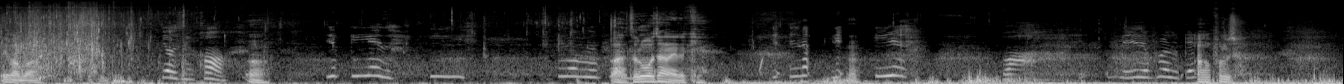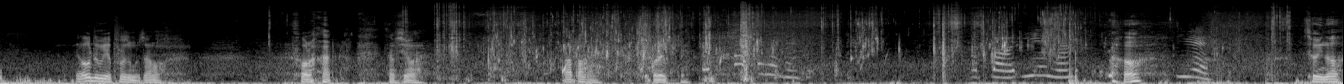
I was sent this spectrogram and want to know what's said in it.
이거 봐봐. 이거 제일 커. 어. 아 들어오잖아 이렇게 어? 이 와. 이제 풀어줄게. 어 풀어줘 얼음 위에 풀어주면 못잖아 소라 잠시만 아빠가 보내줄게 아빠 이에는 어? 이에 저기 넣어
